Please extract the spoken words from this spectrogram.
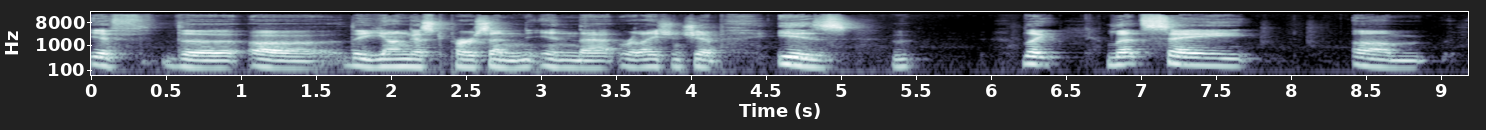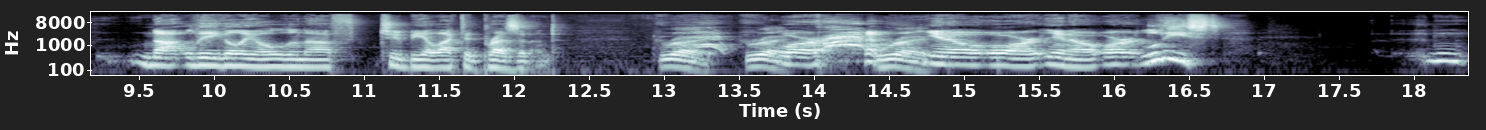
if the uh the youngest person in that relationship is like let's say um not legally old enough to be elected president right, right, or right. you know or you know or at least n-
